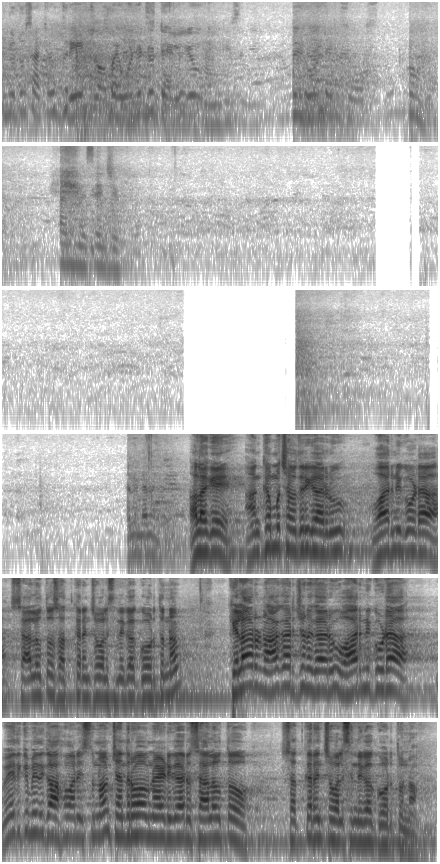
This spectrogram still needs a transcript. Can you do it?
You do such a great job. I wanted to tell you. అలాగే అంకమ్మ చౌదరి గారు వారిని కూడా శాలువతో సత్కరించవలసిందిగా కోరుతున్నాం. కిలారు నాగార్జున గారు వారిని కూడా వేదిక మీదకి ఆహ్వానిస్తున్నాం. చంద్రబాబు నాయుడు గారు శాలువతో సత్కరించవలసిందిగా కోరుతున్నాం.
